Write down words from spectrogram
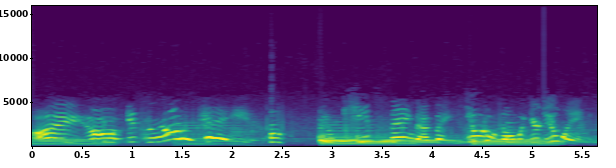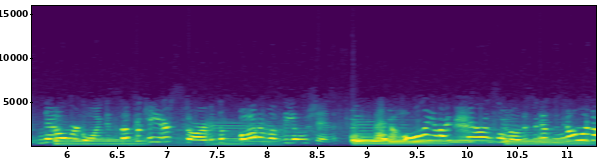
I, uh... It's not okay! You keep saying that, but you don't know what you're doing. Now we're going to suffocate or starve at the bottom of the ocean. And only my parents will notice because no one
